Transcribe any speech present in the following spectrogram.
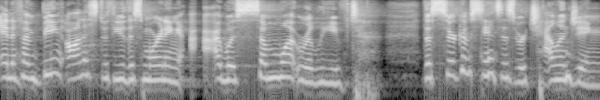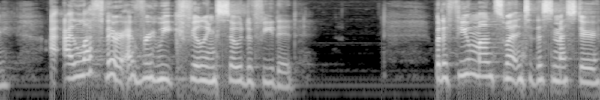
and if I'm being honest with you this morning, I, I was somewhat relieved. The circumstances were challenging. I, I left there every week feeling so defeated. But a few months went into the semester.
